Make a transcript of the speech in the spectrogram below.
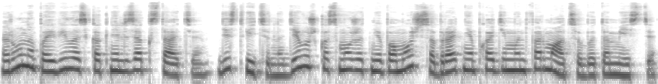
Руна появилась как нельзя кстати. Действительно, девушка сможет мне помочь собрать необходимую информацию об этом месте,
